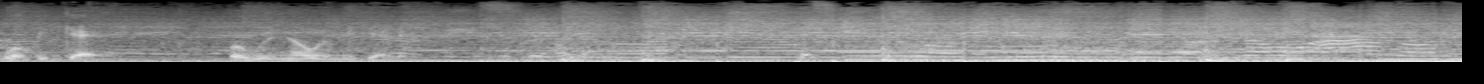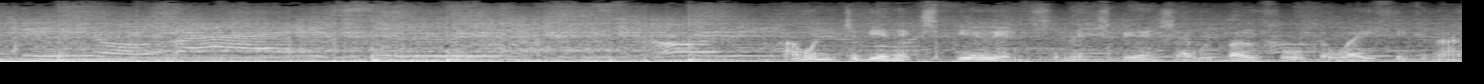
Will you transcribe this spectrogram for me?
what we get, but we know when we get it. To be an experience, an experience that we both walk away thinking like,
